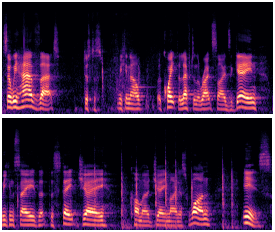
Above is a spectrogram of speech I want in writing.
So we have that just to, we can now equate the left and the right sides again. We can say that the state j, comma, j minus 1 is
